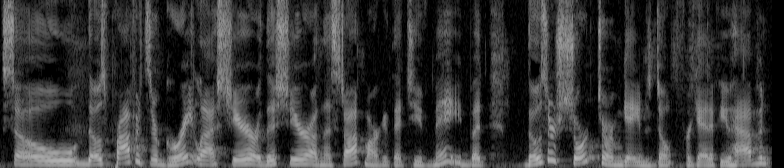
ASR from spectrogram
So those profits are great last year or this year on the stock market that you've made, but those are short term gains, don't forget. If you haven't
